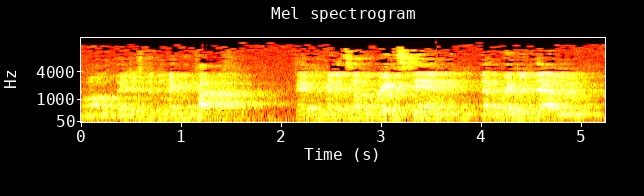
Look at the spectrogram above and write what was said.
well, they just didn't make the cut. They had committed some great sin that rendered them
